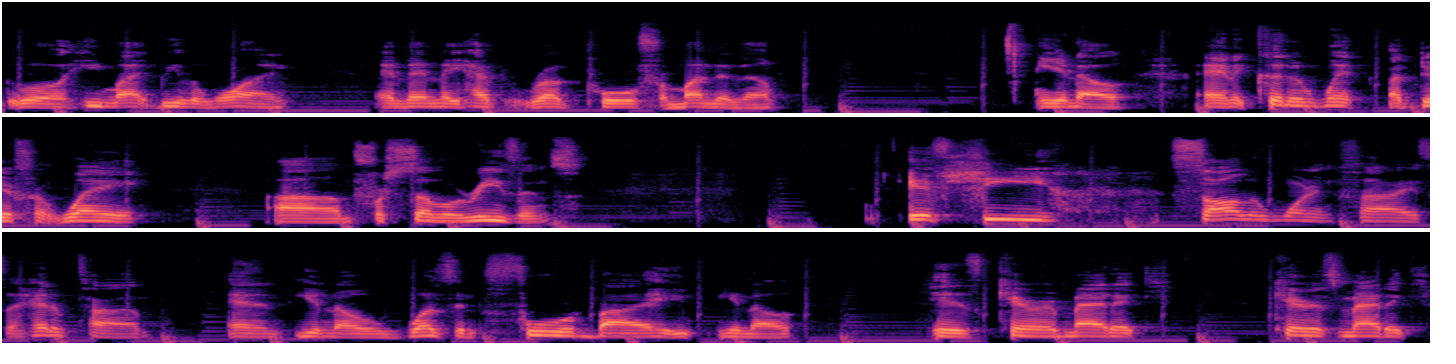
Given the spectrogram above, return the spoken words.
well, he might be the one, and then they have the rug pulled from under them. You know, and it could have went a different way um, for several reasons. If she saw the warning signs ahead of time and you know wasn't fooled by you know his charismatic charismatic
